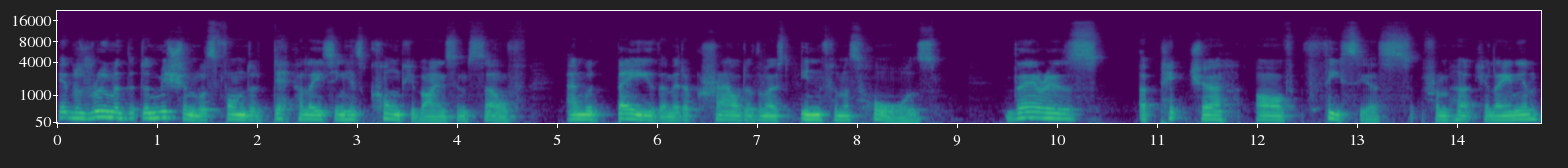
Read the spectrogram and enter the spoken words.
It was rumoured that Domitian was fond of depilating his concubines himself and would bathe amid a crowd of the most infamous whores. There is a picture of Theseus from Herculaneum.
